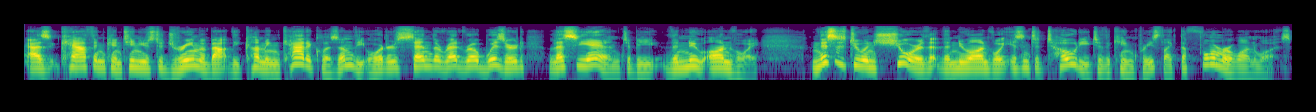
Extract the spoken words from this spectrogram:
As Cathan continues to dream about the coming cataclysm, the orders send the red robe wizard Lesiane to be the new envoy. And this is to ensure that the new envoy isn't a toady to the king priest like the former one was.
